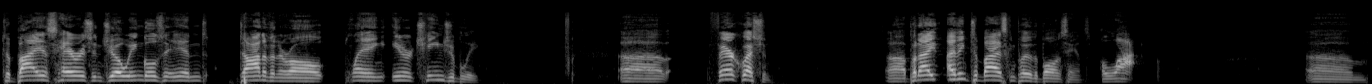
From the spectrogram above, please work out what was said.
Tobias Harris and Joe Ingles and Donovan are all playing interchangeably. Uh, fair question. Uh, but I, I think Tobias can play with the ball in his hands a lot. Um,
